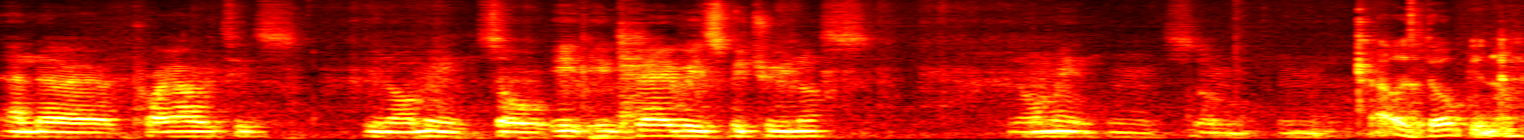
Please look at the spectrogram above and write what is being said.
and uh, priorities. You know what I mean? So it, it varies between us. You know what I mean? Mm, so That was dope, you know.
